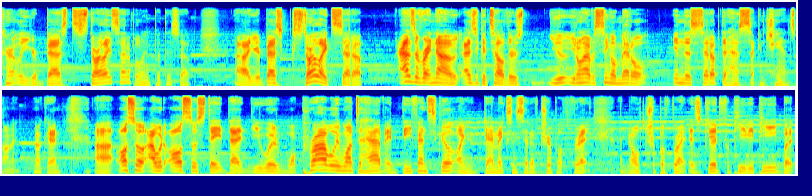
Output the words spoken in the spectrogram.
currently your best Starlight setup. Let me put this up. Uh, your best Starlight setup. As of right now, as you can tell, there's you you don't have a single medal in this setup that has second chance on it. Okay. Uh, also, I would also state that you would probably want to have a defense skill on your Demyx instead of triple threat. I know triple threat is good for PvP, but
